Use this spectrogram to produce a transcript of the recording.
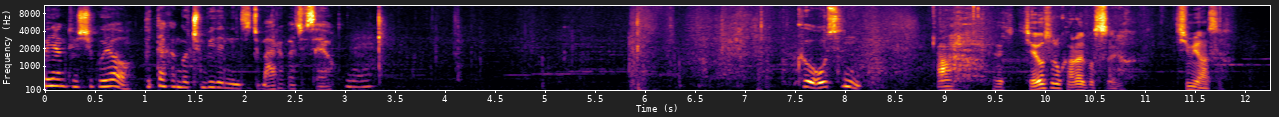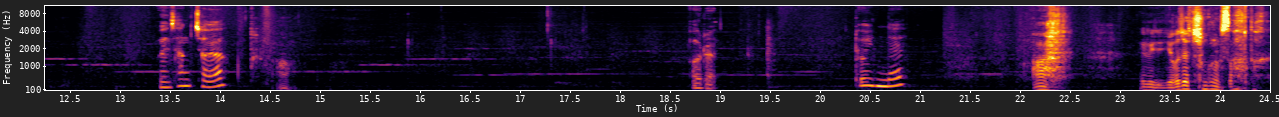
그냥 두시고요. 부탁한 거 준비됐는지 좀 알아봐 주세요. 네. 그 옷은 아, 제 옷으로 갈아입었어요. 짐이 와서. 웬 상처야? 아. 어라. 또 있네? 아, 이거 여자친구랑 싸우다가.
